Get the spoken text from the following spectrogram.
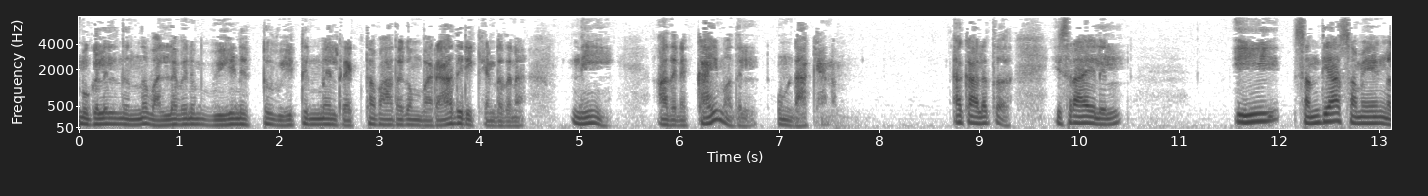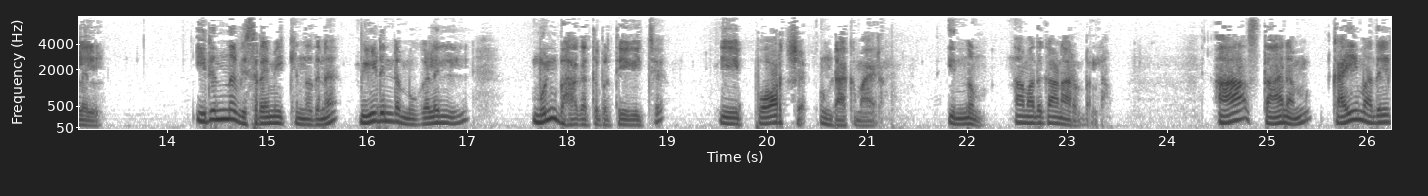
മുകളിൽ നിന്ന് വല്ലവനും വീണിട്ട് വീട്ടിന്മേൽ രക്തപാതകം വരാതിരിക്കേണ്ടതിന് നീ അതിന് കൈമതിൽ ഉണ്ടാക്കണം. അക്കാലത്ത് ഇസ്രായേലിൽ ഈ സന്ധ്യാസമയങ്ങളിൽ ഇരുന്ന് വിശ്രമിക്കുന്നതിന് വീടിന്റെ മുകളിൽ മുൻഭാഗത്ത് പ്രത്യേകിച്ച് ഈ പോർച്ച് ഉണ്ടാക്കുമായിരുന്നു. ഇന്നും നാം അത് കാണാറുണ്ടല്ലോ. ആ സ്ഥാനം കൈമതിൽ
